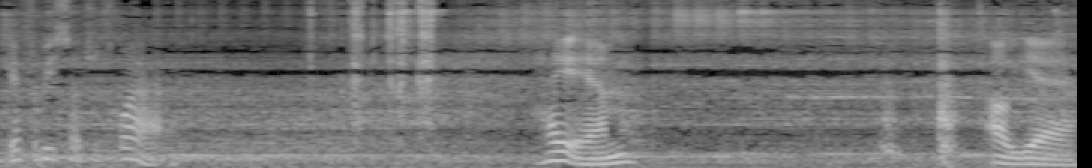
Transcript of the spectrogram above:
You have to be such a twat. Hate him. Oh yeah.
